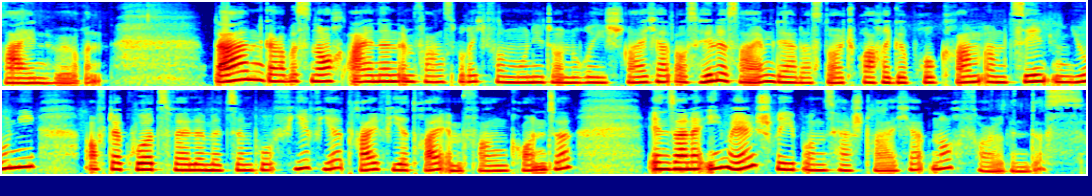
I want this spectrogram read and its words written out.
reinhören. Dann gab es noch einen Empfangsbericht von Monitor Nuri Streichert aus Hillesheim, der das deutschsprachige Programm am 10. Juni auf der Kurzwelle mit Simpo 44343 empfangen konnte. In seiner E-Mail schrieb uns Herr Streichert noch Folgendes.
